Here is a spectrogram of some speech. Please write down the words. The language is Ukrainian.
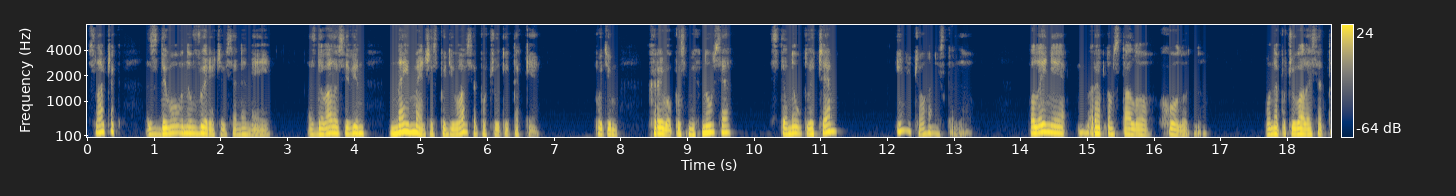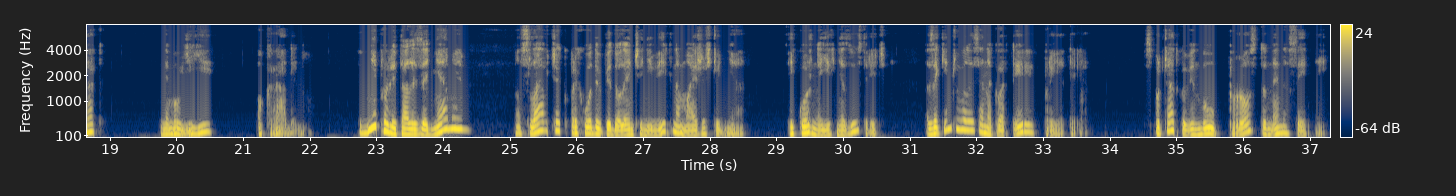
Славчик здивовано вирячився на неї. Здавалося, він найменше сподівався почути таке. Потім криво посміхнувся, стенув плечем і нічого не сказав. Олені раптом стало холодно. Вона почувалася так, немов її окрадено. Дні пролітали за днями, Славчик приходив під оленчині вікна майже щодня, і кожна їхня зустріч закінчувалася на квартирі приятеля. Спочатку він був просто ненаситний,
